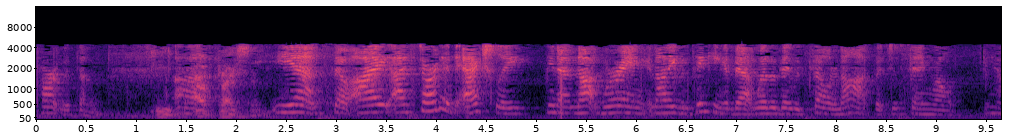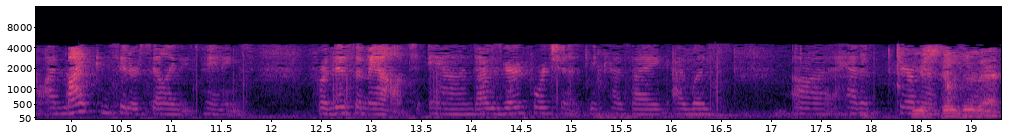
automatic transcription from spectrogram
part with them. To uh, outprice them. Yeah, so I I started actually, you know, not worrying, and not even thinking about whether they would sell or not, but just saying, well, you know, I might consider selling these paintings for this amount, and I was very fortunate because I I was uh, had a fair you amount. still do that?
